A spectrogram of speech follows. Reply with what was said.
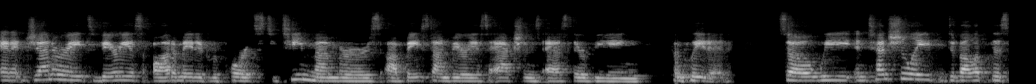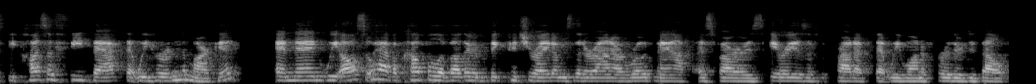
And it generates various automated reports to team members uh, based on various actions as they're being completed. So we intentionally developed this because of feedback that we heard in the market. And then we also have a couple of other big picture items that are on our roadmap as far as areas of the product that we want to further develop.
